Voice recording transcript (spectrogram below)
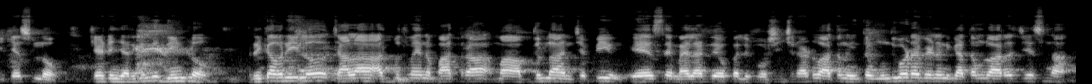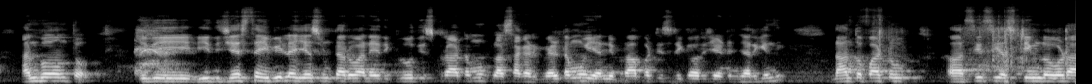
ఈ కేసుల్లో చేయటం జరిగింది. దీంట్లో రికవరీలో చాలా అద్భుతమైన పాత్ర మా అబ్దుల్లా అని చెప్పి ఏఎస్ఐ మైలార్దేవపల్లి పోషించినాడు. అతను ఇంతకు ముందు కూడా వీళ్ళని గతంలో అరెస్ట్ చేసిన అనుభవంతో ఇది ఇది చేస్తే వీళ్ళే చేస్తుంటారు అనేది క్లూ తీసుకురావటము ప్లస్ అక్కడికి వెళ్ళటము ఇవన్నీ ప్రాపర్టీస్ రికవరీ చేయడం జరిగింది. దాంతోపాటు సిసిఎస్ టీంలో కూడా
